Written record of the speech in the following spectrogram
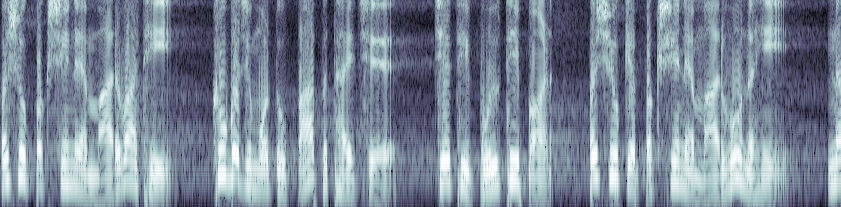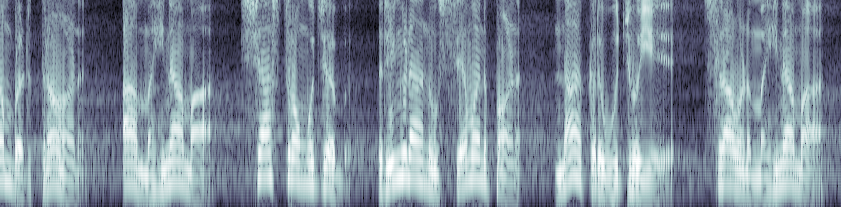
પશુ પક્ષીને મારવાથી ખૂબ જ મોટું પાપ થાય છે, જેથી ભૂલથી પણ પશુ કે પક્ષીને મારવું નહીં. નંબર ત્રણ, આ મહિનામાં શાસ્ત્રો મુજબ રીંગણાનું સેવન પણ ના કરવું જોઈએ. શ્રાવણ મહિનામાં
